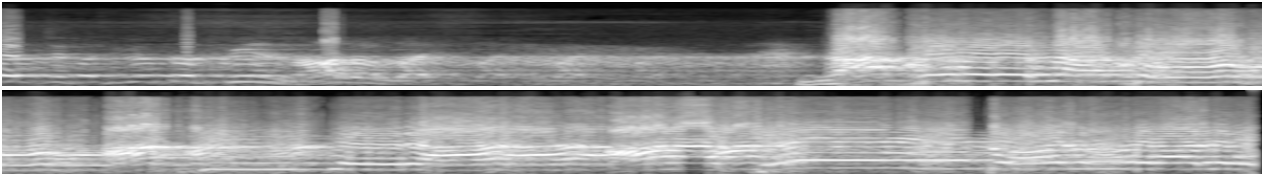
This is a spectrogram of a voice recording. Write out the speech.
বলছে তুইও তো ফিল ভালো নয় লাখো লাখো আশিকেরা আছে দরবারে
